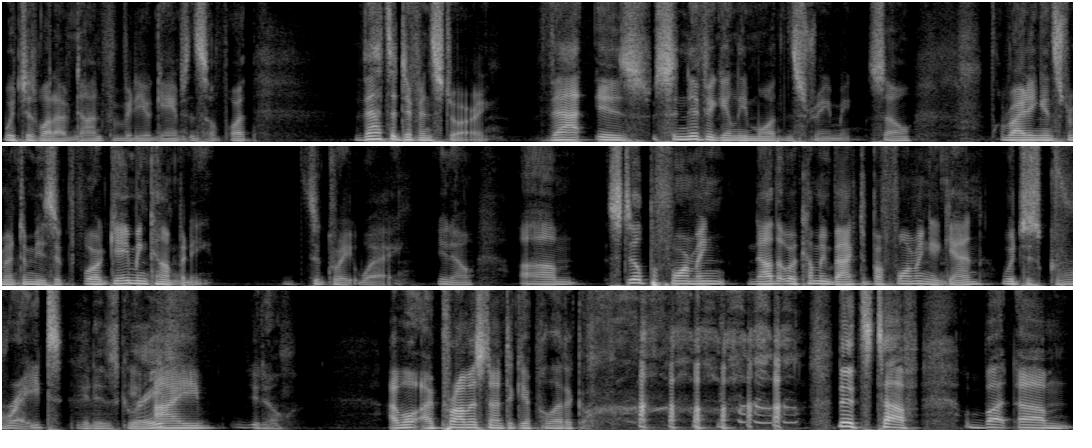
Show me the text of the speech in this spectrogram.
which is what I've done for video games and so forth, that's a different story. That is significantly more than streaming. So writing instrumental music for a gaming company, it's a great way, you know. Um, still performing now that we're coming back to performing again, which is great. It is great. I, you know, I won't. I promise not to get political. it's tough, but um,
